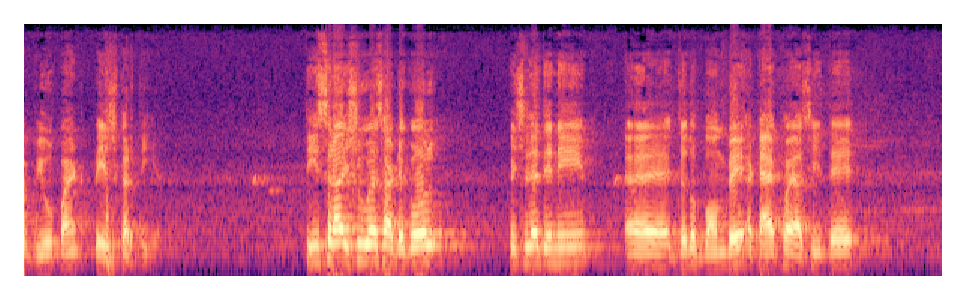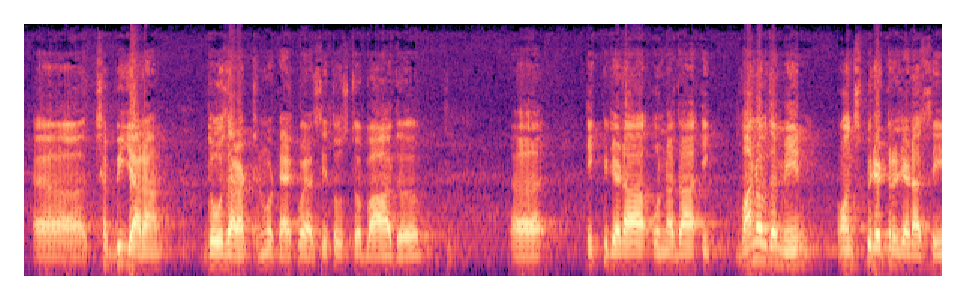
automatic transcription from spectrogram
ਵਿਊ ਪੁਆਇੰਟ ਪੇਸ਼ ਕਰਦੀ ਹੈ। ਤੀਸਰਾ ਇਸ਼ੂ ਹੈ ਸਾਡੇ ਕੋਲ ਪਿਛਲੇ ਦਿਨੀ ਜਦੋਂ ਬੰਬੇ ਅਟੈਕ ਹੋਇਆ ਸੀ ਤੇ ਅਹ, 26 11 2008 ਨੂੰ ਅਟੈਕ ਹੋਇਆ ਸੀ ਤਾਂ ਉਸ ਤੋਂ ਬਾਅਦ ਇੱਕ ਜਿਹੜਾ ਉਹਨਾਂ ਦਾ ਇੱਕ ਵਨ ਆਫ ਦਾ ਮੇਨ ਕਨਸਪੀਰੇਟਰ ਜਿਹੜਾ ਸੀ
